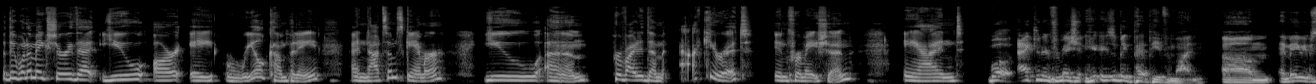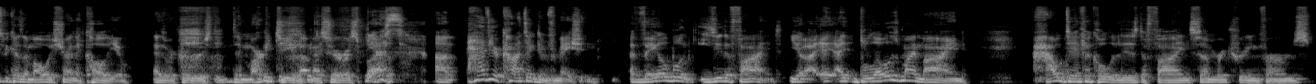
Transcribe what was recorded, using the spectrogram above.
but they want to make sure that you are a real company and not some scammer. You um, provided them accurate information and Well, accurate information. Here's a big pet peeve of mine. Um, and maybe it's because I'm always trying to call you as recruiters to, to market to you about my service. But yes um, have your contact information available and easy to find. You know, it, it blows my mind how difficult it is to find some recruiting firms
